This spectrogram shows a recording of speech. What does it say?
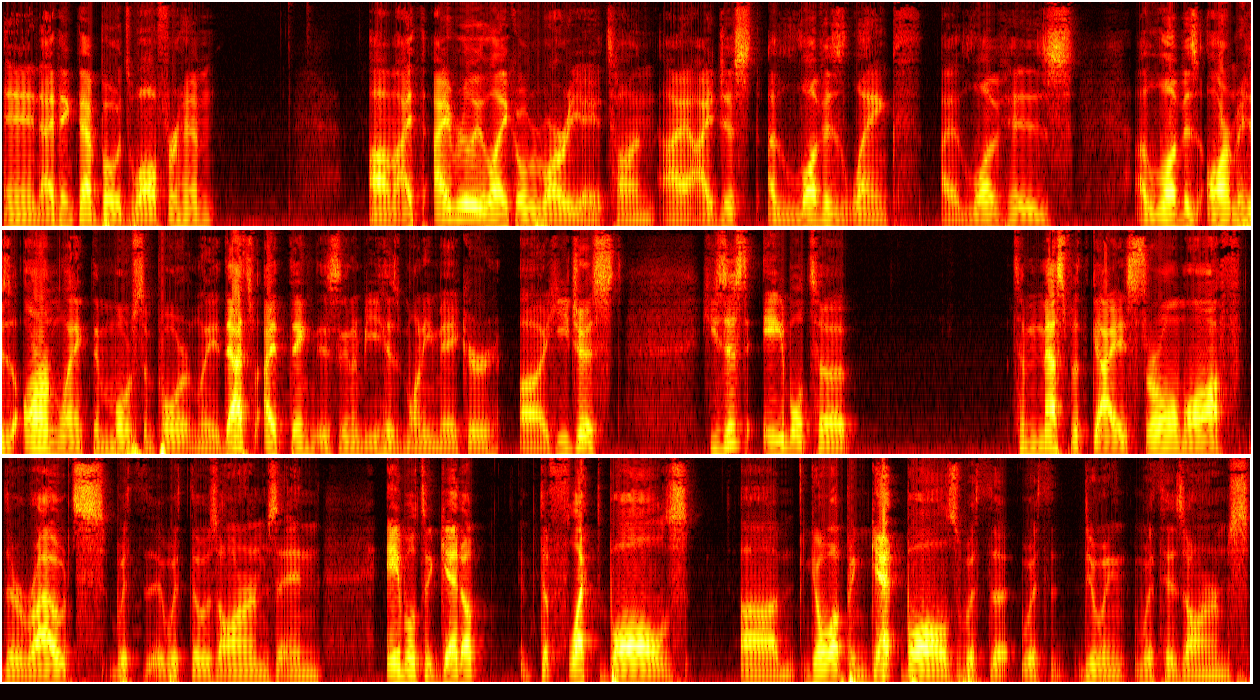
and I think that bodes well for him. Um, I I really like Oruwariye a ton. I, I just I love his length. I love his I love his arm his arm length, and most importantly, that's I think is going to be his moneymaker. Uh, he just he's just able to to mess with guys, throw them off their routes with with those arms, and able to get up, deflect balls, um, go up and get balls with the with doing with his arms,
